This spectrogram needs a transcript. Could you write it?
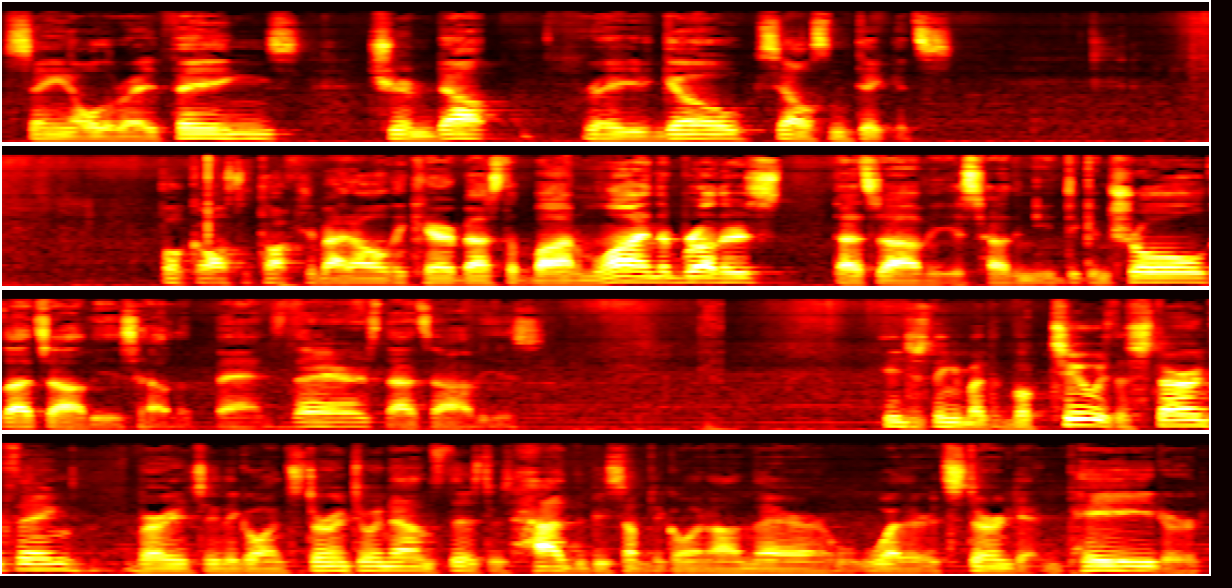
saying all the right things, trimmed up, ready to go, sell some tickets. Book also talks about all they care about is the bottom line, the brothers. That's obvious. How they need to control. That's obvious. How the band's theirs. That's obvious. Interesting about the book too is the Stern thing. Very interesting. They go on Stern to announce this. There's had to be something going on there, whether it's Stern getting paid or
